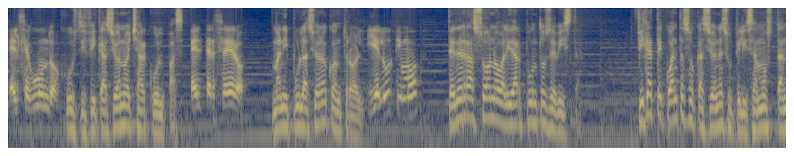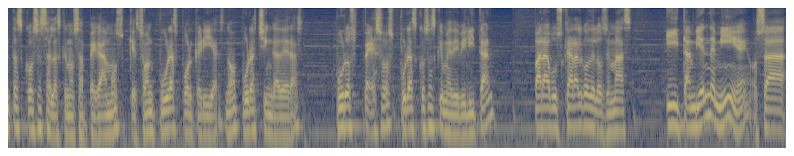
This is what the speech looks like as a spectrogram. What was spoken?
El segundo, justificación o echar culpas. El tercero, manipulación o control. Y el último, tener razón o validar puntos de vista. Fíjate cuántas ocasiones utilizamos tantas cosas a las que nos apegamos, que son puras porquerías, ¿no? Puras chingaderas, puros pesos, puras cosas que me debilitan, para buscar algo de los demás. Y también de mí, ¿eh? O sea,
